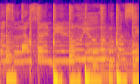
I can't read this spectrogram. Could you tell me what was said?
Dans tout là où c'est eu deal, non, assim.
